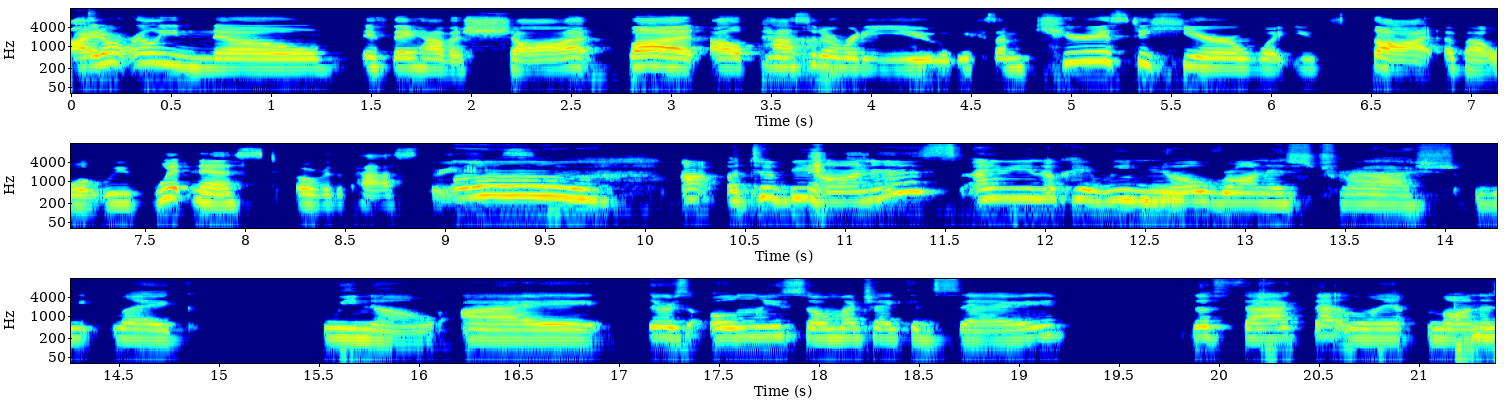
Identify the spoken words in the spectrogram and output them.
I don't really know if they have a shot, but I'll pass it over to you because I'm curious to hear what you've thought about what we've witnessed over the past three days. Oh, uh, to be honest, I mean, okay, we Mhm. know Ron is trash. We like, we know. I there's only so much I could say. The fact that La- Lana Mhm.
